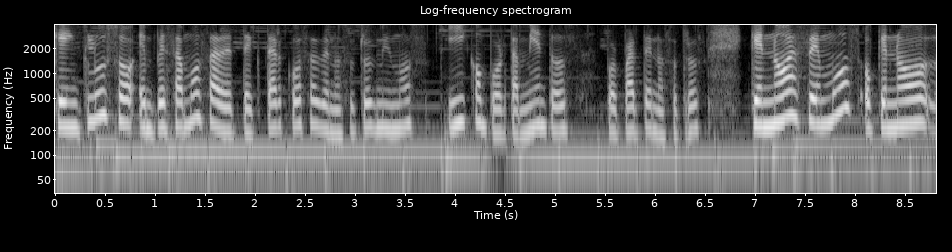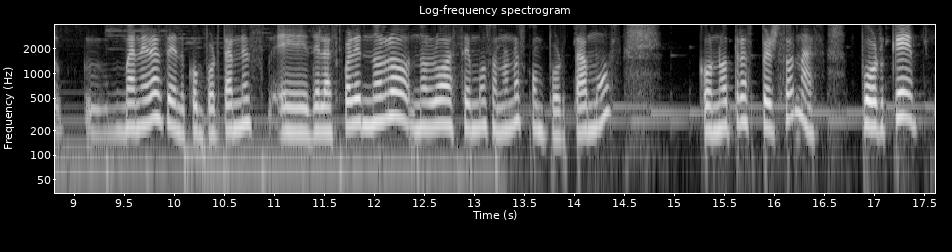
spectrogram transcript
que incluso empezamos a detectar cosas de nosotros mismos y comportamientos por parte de nosotros que no hacemos o que no maneras de comportarnos eh, de las cuales no lo, no lo hacemos o no nos comportamos con otras personas. ¿Por qué?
